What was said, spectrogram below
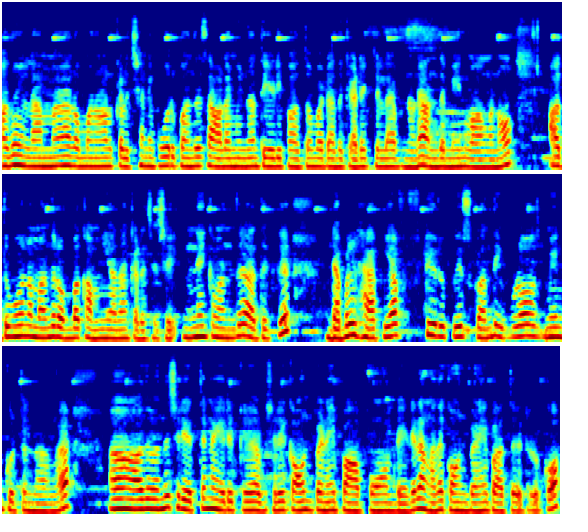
அதுவும் இல்லாமல் ரொம்ப நாள் கழிச்சு அன்றைக்கி ஊருக்கு வந்து சால மீன் தான் தேடி பார்த்தோம். பட் அது கிடைக்கல அப்படின்னோடனே அந்த மீன் வாங்கினோம். அதுவும் நம்ம வந்து ரொம்ப கம்மியாக தான் கிடச்சிச்சு. இன்றைக்கி வந்து அதுக்கு டபுள் ஹாப்பியாக ஃபிஃப்டி ருபீஸ்க்கு வந்து இவ்வளோ மீன் கொடுத்துருந்தாங்க. அது வந்து சரி எத்தனை இருக்குது அப்படின்னு சொல்லி கவுண்ட் பண்ணி பார்ப்போம் அப்படின்ட்டு நாங்கள் வந்து கவுண்ட் பண்ணி பார்த்துட்ருக்கோம்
